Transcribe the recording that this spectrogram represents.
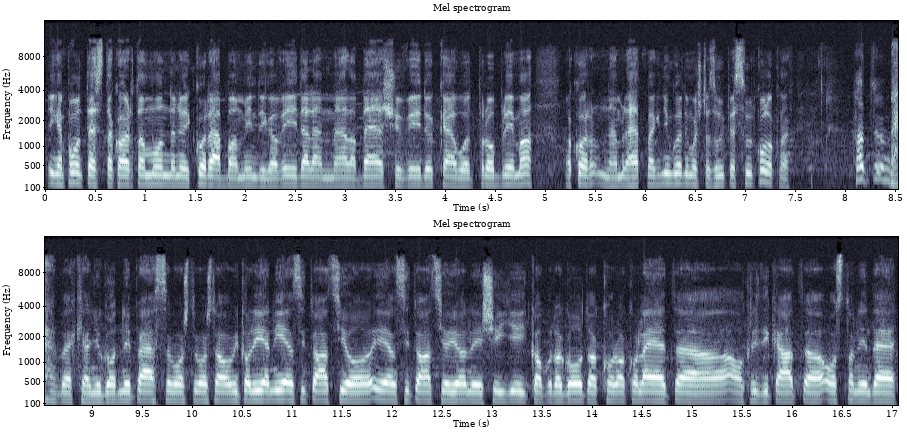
Igen, pont ezt akartam mondani, hogy korábban mindig a védelemmel, a belső védőkkel volt probléma, akkor nem lehet megnyugodni most az Újpest szurkolóknak? Hát meg kell nyugodni, persze most, most amikor ilyen, ilyen, szituáció, ilyen szituáció jön, és így, így kapod a gólt, akkor, akkor lehet uh, a kritikát uh, osztani, de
